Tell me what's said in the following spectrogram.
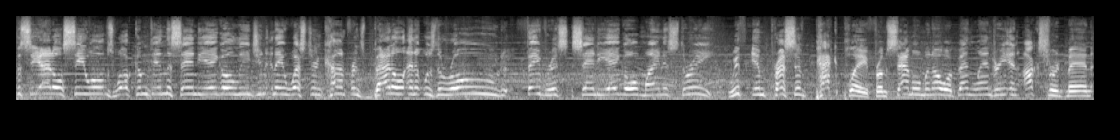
The Seattle Seawolves welcomed in the San Diego Legion in a Western Conference battle, and it was the road favorites, San Diego minus three. With impressive pack play from Samu Manoa, Ben Landry, and Oxford man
